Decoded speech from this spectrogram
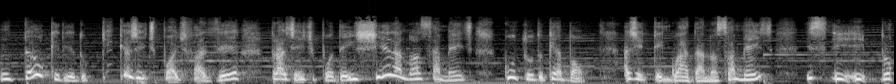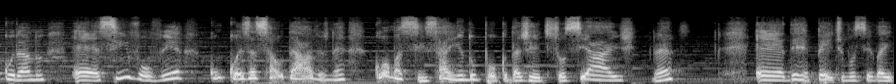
Então, querido, o que, que a gente pode fazer para a gente poder encher a nossa mente com tudo que é bom? A gente tem que guardar nossa mente e, e, e procurando é, se envolver com coisas saudáveis, né? Como assim? Saindo um pouco das redes sociais, né? É, de repente você vai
